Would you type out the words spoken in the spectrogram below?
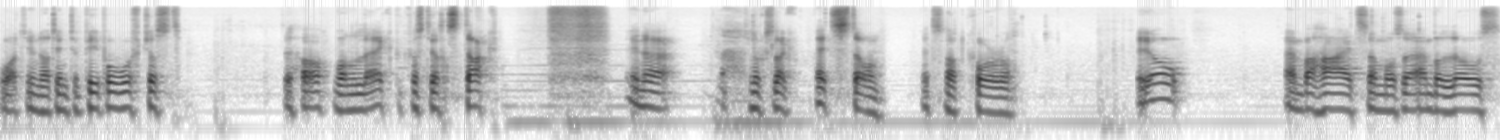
What, you're not into people with just the whole one leg because they're stuck in a looks like it's stone. It's not coral. Yo! Amber Heights, and also Amber Lows.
